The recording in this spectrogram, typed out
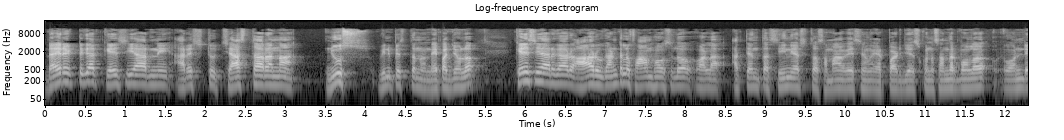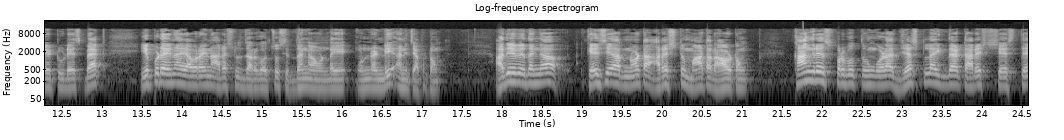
డైరెక్ట్గా కేసీఆర్ని అరెస్టు చేస్తారన్న న్యూస్ వినిపిస్తున్న నేపథ్యంలో కేసీఆర్ గారు ఆరు గంటల ఫామ్ హౌస్లో వాళ్ళ అత్యంత సీనియర్స్తో సమావేశం ఏర్పాటు చేసుకున్న సందర్భంలో one day two days back ఎప్పుడైనా ఎవరైనా అరెస్టులు జరగవచ్చు సిద్ధంగా ఉండ ఉండండి అని చెప్పటం. అదేవిధంగా కేసీఆర్ నోట అరెస్టు మాట రావటం కాంగ్రెస్ ప్రభుత్వం కూడా జస్ట్ లైక్ దట్ అరెస్ట్ చేస్తే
